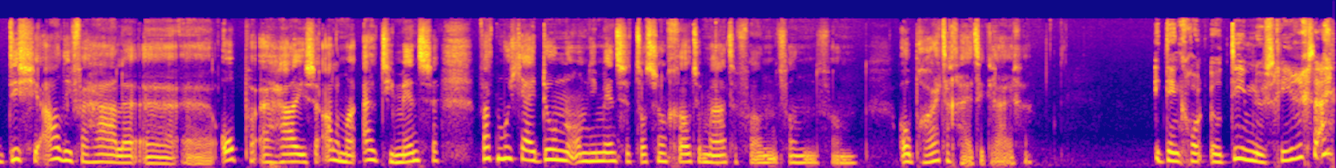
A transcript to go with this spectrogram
dis je al die verhalen uh, uh, op, uh, haal je ze allemaal uit die mensen. Wat moet jij doen om die mensen tot zo'n grote mate van, van, van openhartigheid te krijgen? Ik denk gewoon ultiem nieuwsgierig zijn.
